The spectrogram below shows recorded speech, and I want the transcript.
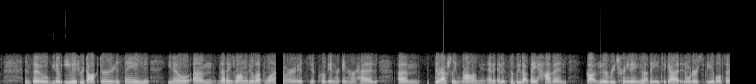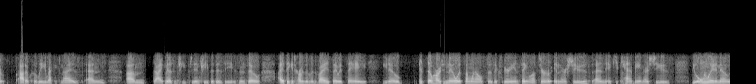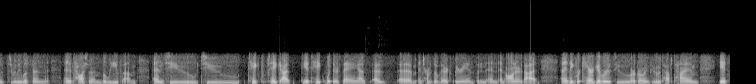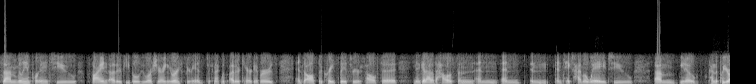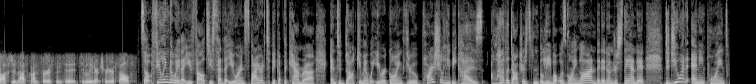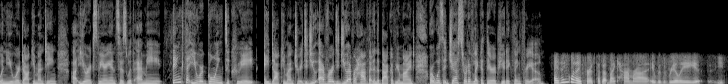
And so, you know, even if your doctor is saying, you know, um, nothing's wrong with your loved one, or it's you know, quote in her in her head, um, they're actually wrong, and and it's simply that they haven't gotten the retraining that they need to get in order to be able to adequately recognize and um, diagnose and treat and treat the disease. And so, I think in terms of advice, I would say, you know, it's so hard to know what someone else is experiencing unless you're in their shoes. And if you can't be in their shoes, the only way to know is to really listen and to talk to them, believe them, and to to take take at you know take what they're saying as as um, in terms of their experience and, and and honor that. And I think for caregivers who are going through a tough time, it's um, really important to find other people who are sharing your experience, to connect with other caregivers, and to also create space for yourself to you know get out of the house and and and and and take time away to um, you know kind of put your oxygen mask on first and to, to really nurture yourself. So, feeling the way that you felt, you said that you were inspired to pick up the camera and to document what you were going through, partially because a lot of the doctors didn't believe what was going on, they didn't understand it. Did you at any point when you were documenting uh, your experiences with ME think that you were going to create a documentary? Did you ever did you ever have that in the back of your mind or was it just sort of like a therapeutic thing for you? I think when I first picked up my camera, it was really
